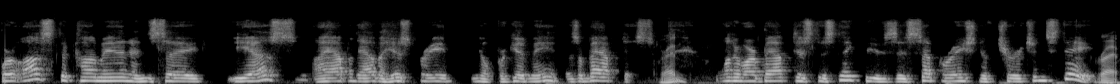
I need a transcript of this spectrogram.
For us to come in and say, yes, I happen to have a history, you know, forgive me, as a Baptist Right. one of our Baptist distinctives is separation of church and state. Right.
